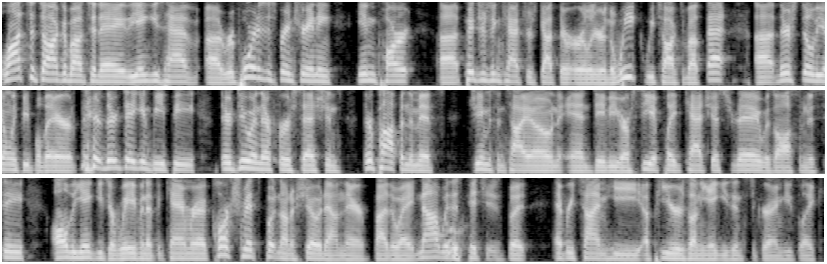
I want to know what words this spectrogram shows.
lot to talk about today. The yankees have uh, reported to spring training in part. Uh, pitchers and catchers got there earlier in the week. We talked about that. Uh, they're still the only people there. They're, they're taking bp they're doing their first sessions. They're popping the mitts Jameson Taillon and Deivi Garcia played catch yesterday. It was awesome to see. All the Yankees are waving at the camera. Clarke Schmidt's putting on a show down there, by the way, not with Ooh. his pitches, but every time he appears on the Yankees Instagram, he's like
